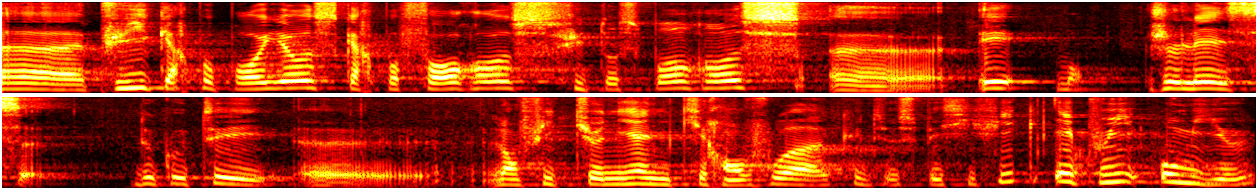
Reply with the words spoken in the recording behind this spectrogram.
euh, puis Carpopoios, Carpophoros, Phytosporos, euh, et je laisse de côté euh, l'amphictyonienne qui renvoie à culte spécifique, et puis au milieu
